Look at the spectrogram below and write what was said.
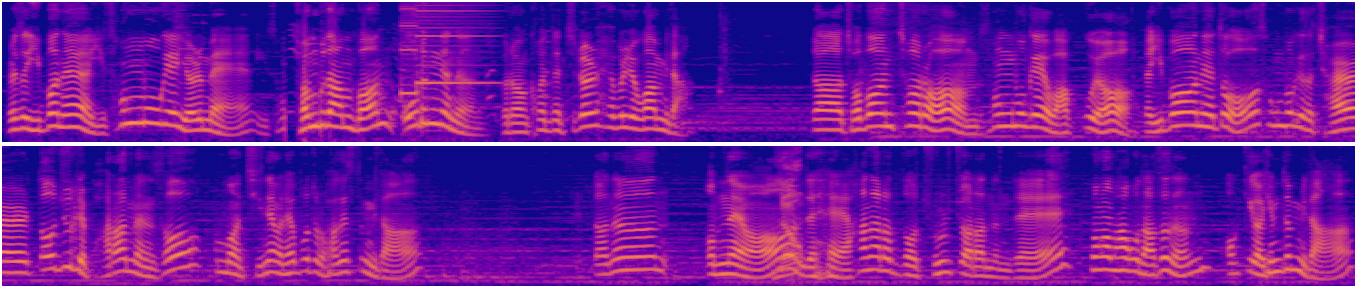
그래서 이번에 이 성목의 열매 이 성- 전부 다 한번 오르내는 그런 컨텐츠를 해보려고 합니다 자 저번처럼 성목에 왔고요. 자, 이번에도 성목에서 잘 떠주길 바라면서 한번 진행을 해보도록 하겠습니다. 일단은 없네요. 네 하나라도 더 주울 줄 알았는데 통함하고 나서는 얻기가 힘듭니다.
